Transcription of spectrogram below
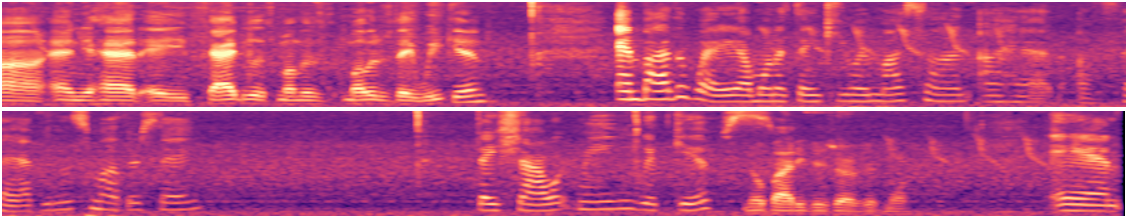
uh, and you had a fabulous Mother's Mother's Day weekend. And by the way, I want to thank you and my son. I had a fabulous Mother's Day. They showered me with gifts. Nobody deserves it more. and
